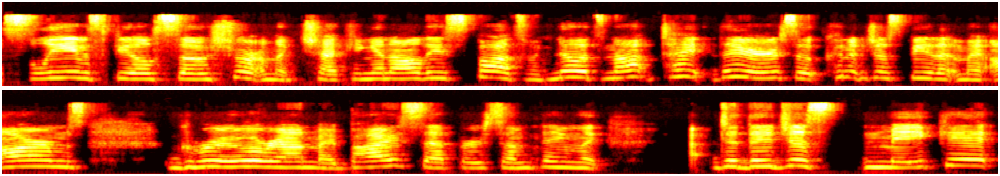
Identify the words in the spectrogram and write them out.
sleeves feel so short? I'm like checking in all these spots. I'm like, no, it's not tight there. So it couldn't just be that my arms grew around my bicep or something. Like, did they just make it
